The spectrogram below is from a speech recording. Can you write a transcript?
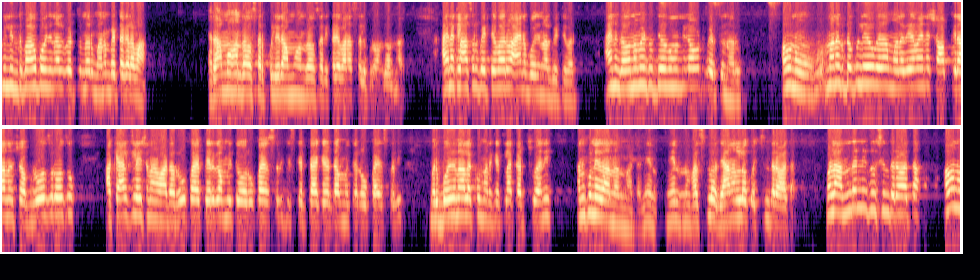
వీళ్ళు ఇంత బాగా భోజనాలు పెడుతున్నారు మనం పెట్టగలమా? రామ్మోహన్ రావు సార్ పులి రామ్మోహన్ రావు సార్ ఇక్కడే వనస్థలిపురంలో ఉన్నారు. ఆయన క్లాసులు పెట్టేవారు ఆయన భోజనాలు పెట్టేవారు. ఆయన గవర్నమెంట్ ఉద్యోగం ఉంది కాబట్టి పెడుతున్నారు. అవును మనకు డబ్బులు లేవు కదా మనది ఏమైనా షాప్ కిరాణా షాప్. రోజు రోజు ఆ క్యాల్కులేషన్ అన్నమాట. రూపాయి పెరుగు అమ్మితే రూపాయి వస్తుంది బిస్కెట్ ప్యాకెట్ అమ్మితే రూపాయి వస్తుంది. మరి భోజనాలకు మనకి ఎట్లా ఖర్చు అని అనుకునేదాన్ని అనమాట నేను. నేను ఫస్ట్లో ధ్యానంలోకి వచ్చిన తర్వాత. మళ్ళీ అందరినీ చూసిన తర్వాత అవును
